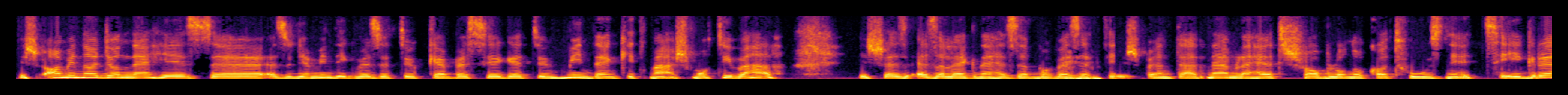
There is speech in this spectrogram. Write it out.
És ami nagyon nehéz, ez ugye mindig vezetőkkel beszélgetünk, mindenkit más motivál, és ez, ez a legnehezebb a vezetésben. Tehát nem lehet sablonokat húzni egy cégre,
